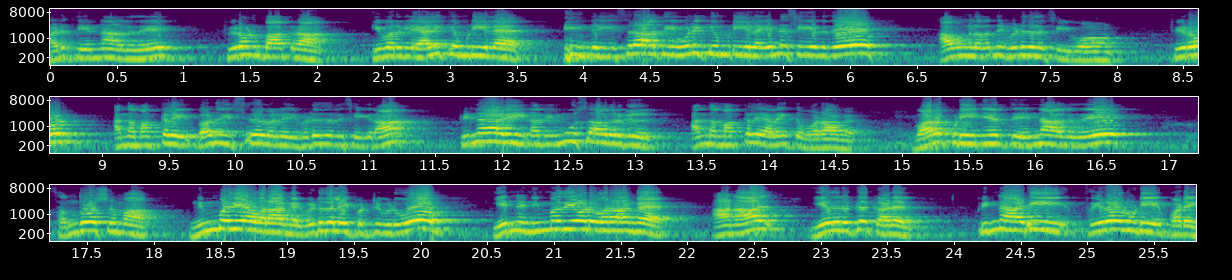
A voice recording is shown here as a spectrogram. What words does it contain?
அடுத்து என்ன ஆகுது? ஃபிரோன் பார்க்குறான் இவர்களை அழிக்க முடியல இந்த இஸ்லாத்தை ஒழிக்க முடியல என்ன செய்யறது? அவங்கள வந்து விடுதலை செய்வோம். ஃபிரோன் அந்த மக்களை பனு இஸ்ரேலை விடுதலை செய்கிறான். பின்னாடி நபி மூசா அவர்கள் அந்த மக்களை அழைத்து வராங்க. வரக்கூடிய நேரத்தில் என்ன ஆகுது? சந்தோஷமாக நிம்மதியாக வராங்க. விடுதலை பெற்று விடுவோம் என்ன நிம்மதியோடு வராங்க? ஆனால் எதிர்க்க கடல். பின்னாடி ஃபிரோனுடைய படை.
